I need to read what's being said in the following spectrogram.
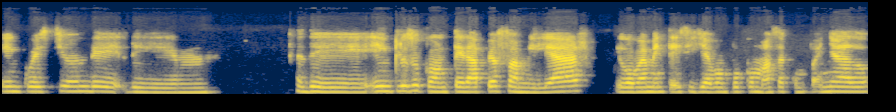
en cuestión de, de, mm, de incluso con terapia familiar, y obviamente sí lleva un poco más acompañado.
